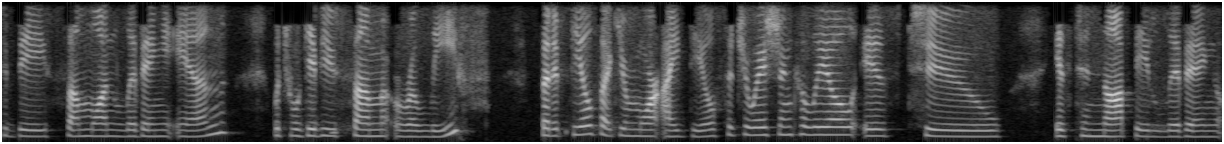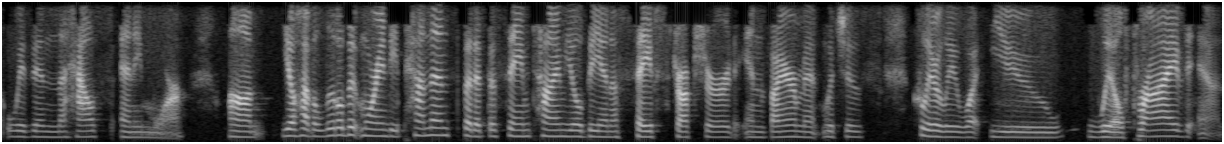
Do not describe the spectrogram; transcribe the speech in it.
to be someone living in, which will give you some relief. But it feels like your more ideal situation, Khalil, is to is to not be living within the house anymore. Um, you'll have a little bit more independence, but at the same time, you'll be in a safe, structured environment, which is clearly what you will thrive in.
